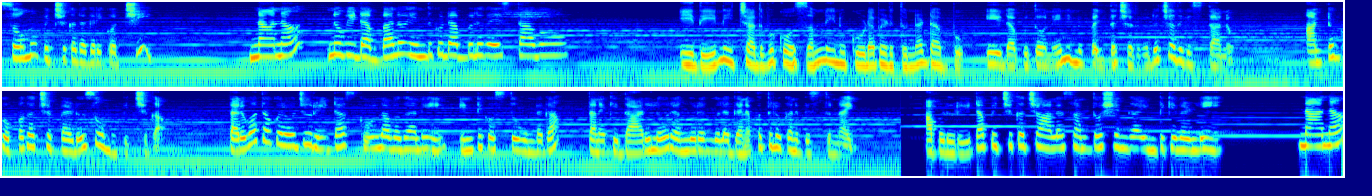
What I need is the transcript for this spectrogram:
సోము పిచ్చుక దగ్గరికొచ్చి నానా నువ్వు ఈ డబ్బాలో ఎందుకు డబ్బులు వేస్తావు? ఇది నీ చదువు కోసం నేను కూడబెడుతున్న డబ్బు. ఈ డబ్బుతోనే నిన్ను పెద్ద చదువులు చదివిస్తాను. అంటూ గొప్పగా చెప్పాడు సోము పిచ్చుక. తరువాత ఒకరోజు రీటా స్కూల్ అవగానే ఇంటికొస్తూ ఉండగా తనకి దారిలో రంగురంగుల గణపతులు కనిపిస్తున్నాయి. అప్పుడు రీటా పిచ్చుక చాలా సంతోషంగా ఇంటికి వెళ్ళి నానా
